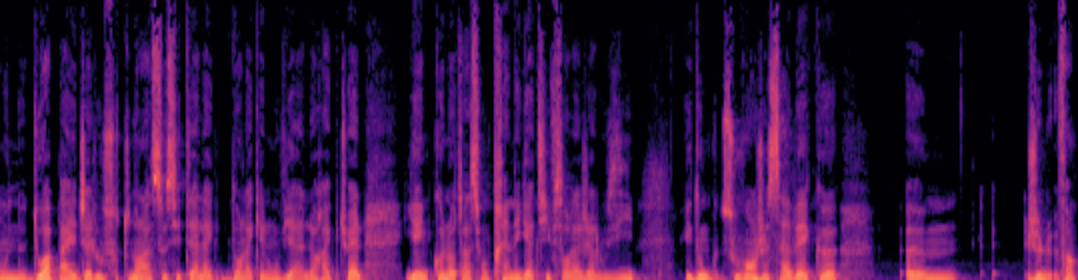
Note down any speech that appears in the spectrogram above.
on ne doit pas être jaloux, surtout dans la société dans laquelle on vit à l'heure actuelle. Il y a une connotation très négative sur la jalousie. Et donc souvent je savais que euh, je, enfin,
